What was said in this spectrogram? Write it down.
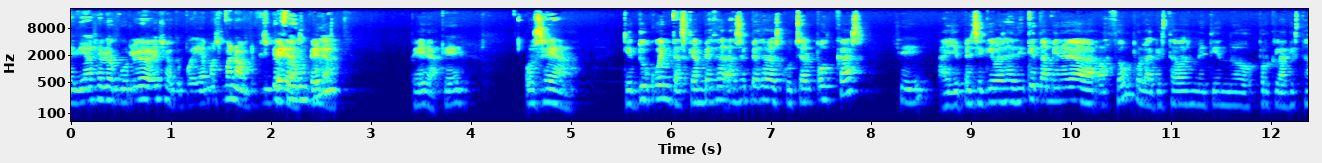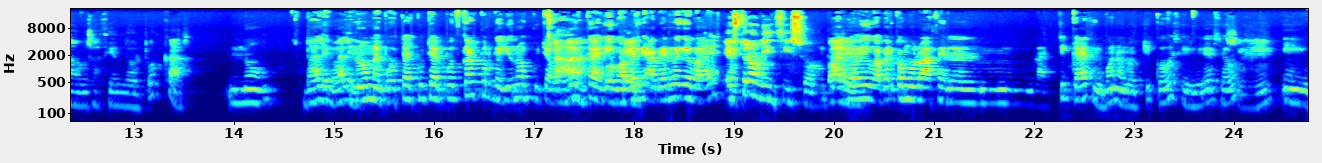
Celia se le ocurrió eso, que podíamos, bueno, al principio Espera, fue un espera. tweet, Espera. ¿Qué? O sea, que tú cuentas que has empezado a escuchar podcast. Sí. Ah, yo pensé que ibas a decir que también era la razón por la que estabas metiendo, por la que estábamos haciendo el podcast. No. Vale, vale. No, me he puesto a escuchar podcast porque yo no escuchaba Ah, podcast. Digo, a, ver, a ver de qué va esto. Esto era un inciso. Claro, yo Vale. digo, a ver cómo lo hacen las chicas y bueno, los chicos y eso. Sí. Y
